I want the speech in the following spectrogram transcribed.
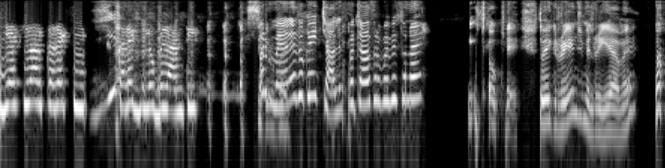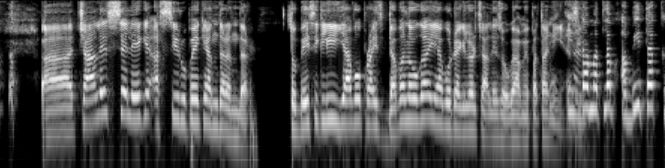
yes you are correct correct global auntie पर मैंने तो कहीं चालीस पचास रुपए भी सुना है। ओके तो एक रेंज मिल रही है हमें। चालीस से लेके अस्सी रुपए के अंदर अंदर तो बेसिकली या वो प्राइस डबल होगा या वो रेगुलर चालीस होगा हमें पता नहीं है। इसका मतलब अभी तक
